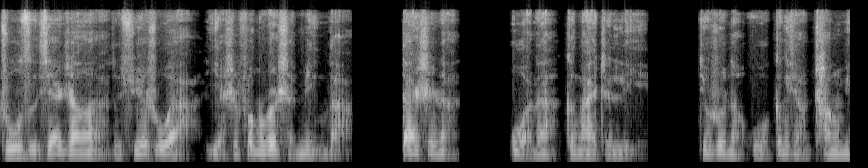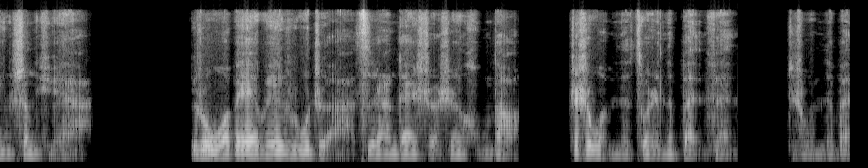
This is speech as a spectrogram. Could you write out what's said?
朱子先生啊的学说啊，也是奉若神明的。但是呢，我呢更爱真理，就说呢，我更想昌明圣学啊。就说我辈为儒者啊，自然该舍身弘道，这是我们的做人的本分，这是我们的本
